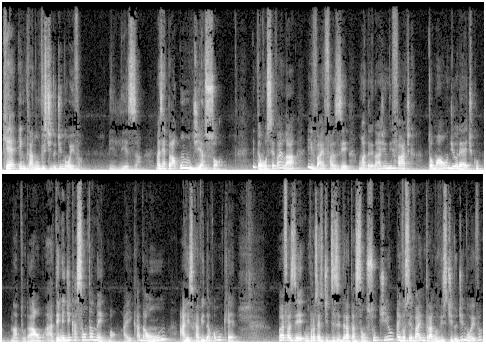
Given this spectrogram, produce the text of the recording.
quer entrar num vestido de noiva. Beleza. Mas é para um dia só. Então você vai lá e vai fazer uma drenagem linfática, tomar um diurético natural. Ah, tem medicação também. Bom, aí cada um arrisca a vida como quer vai fazer um processo de desidratação sutil, aí você vai entrar no vestido de noiva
